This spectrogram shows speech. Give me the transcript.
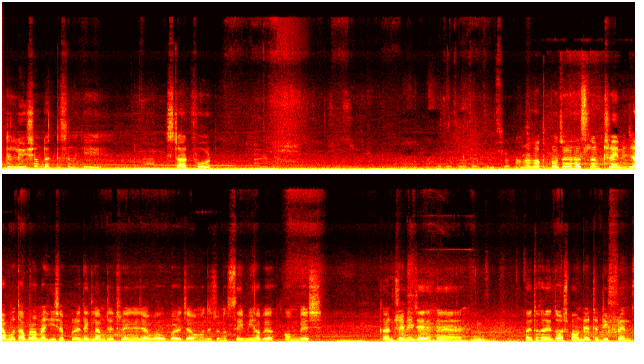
এটা লুইসাম লাগতেছে নাকি? না ফুড। আমরা প্রথমে ভাবছিলাম ট্রেনে যাব তারপর আমরা হিসাব করে দেখলাম যে ট্রেনে যাওয়া উপরে যাওয়া আমাদের জন্য সেমই হবে কম বেশ। কারণ ট্রেনে যে হ্যাঁ। হয়তো খালি দশ পাউন্ডের একটা ডিফারেন্স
